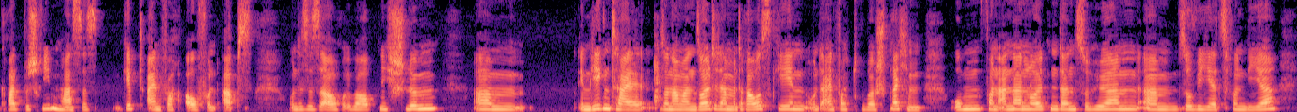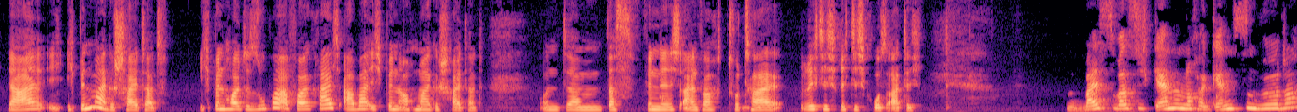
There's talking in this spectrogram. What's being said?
gerade beschrieben hast, es gibt einfach Auf und Abs. Und es ist auch überhaupt nicht schlimm, ähm, Im Gegenteil, sondern man sollte damit rausgehen und einfach drüber sprechen, um von anderen Leuten dann zu hören, ähm, so wie jetzt von dir, ja, ich, ich bin mal gescheitert. Ich bin heute super erfolgreich, aber ich bin auch mal gescheitert. Und ähm, das finde ich einfach total richtig, richtig großartig. Weißt du, was ich gerne noch ergänzen würde?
